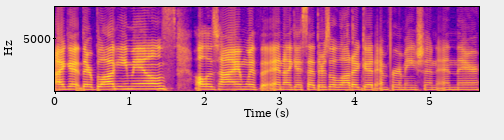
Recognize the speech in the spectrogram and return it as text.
I get their blog emails all the time with, and like I said, there's a lot of good information in there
